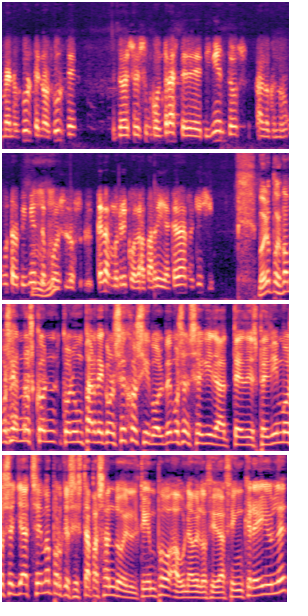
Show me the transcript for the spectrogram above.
menos dulce, no es dulce. Entonces es un contraste de pimientos. A lo que nos gusta el pimiento, pues los, queda muy rico la parrilla, queda riquísimo. Bueno, pues vamos a irnos con, con un par de consejos y volvemos enseguida. Te despedimos ya, Chema, porque se está pasando el tiempo a una velocidad increíble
